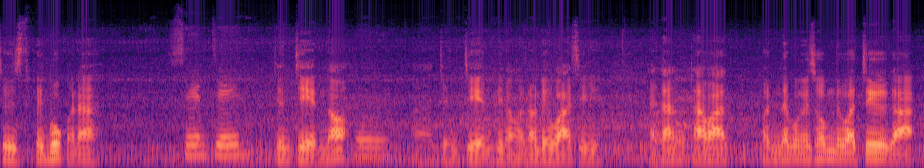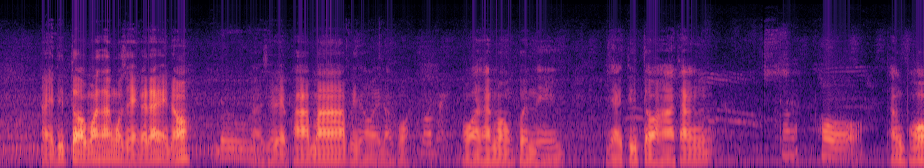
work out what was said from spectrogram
ชื่อ Facebook อะนะเซนเจนเจนเจนเนาะโดยอ่าเจนเจนพี่น้องเนาะเดี๋ยวว่าสิให้ทางถ้าว่าเพิ่นได้เบิ่งได้ชมหรือว่าชื่อก็ให้ติดต่อมาทางบ่แสงก็ได้เนาะโโดยอาจจะได้พามาพี่น้องเนาะเพราะบ่ไหมเพราะว่าทางน้องเพิ่นนี่อยากติดต่อหาทั้งทั้งพ่อทั้งพ่อ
